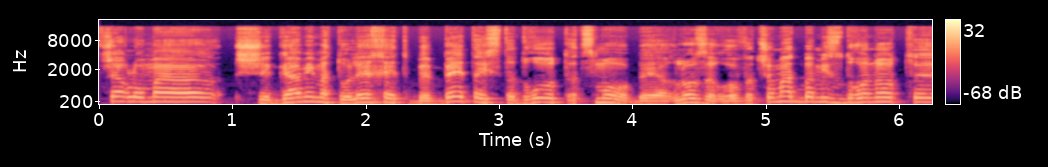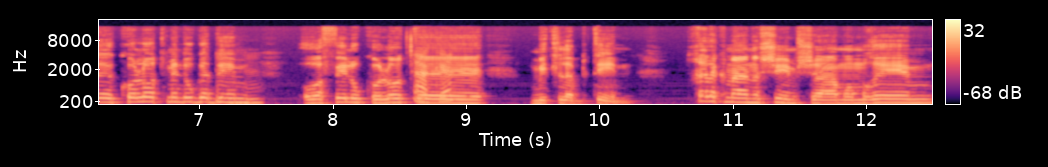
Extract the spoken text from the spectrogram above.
אפשר לומר שגם אם את הולכת בבית ההסתדרות עצמו, בארלוזרוב, את שומעת במסדרונות קולות מנוגדים, mm-hmm. או אפילו קולות okay. מתלבטים. חלק מהאנשים שם אומרים,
